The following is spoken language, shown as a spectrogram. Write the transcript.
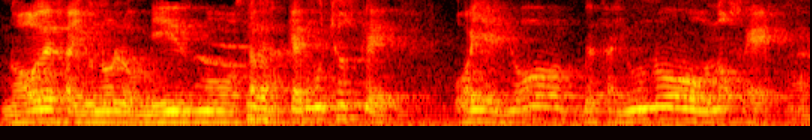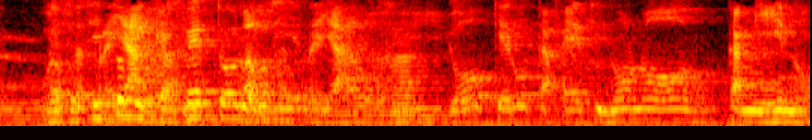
no desayuno lo mismo, o sea, Ya. porque hay muchos que, oye, yo desayuno, no sé, Necesito mi café sí, todos los días. estrellados, Ajá. y yo quiero café, si no, no camino.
